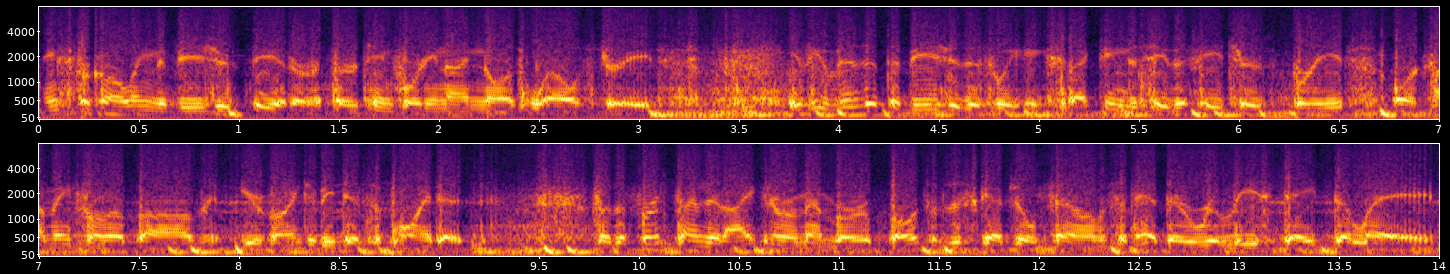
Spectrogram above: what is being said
Thanks for calling the Bijou Theater at 1349 North Wells Street. If you visit the Bijou this week expecting to see the features briefs or coming from above, you're going to be disappointed. For the first time that I can remember, both of the scheduled films have had their release date delayed.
